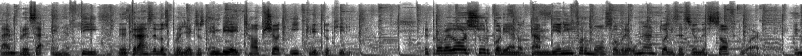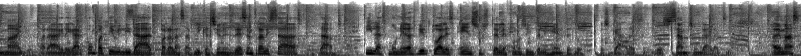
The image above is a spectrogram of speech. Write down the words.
la empresa NFT detrás de los proyectos NBA Top Shot y CryptoKitty. El proveedor surcoreano también informó sobre una actualización de software en mayo para agregar compatibilidad para las aplicaciones descentralizadas, dApps, y las monedas virtuales en sus teléfonos inteligentes, los, los, Galaxy, los Samsung Galaxy. Además,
